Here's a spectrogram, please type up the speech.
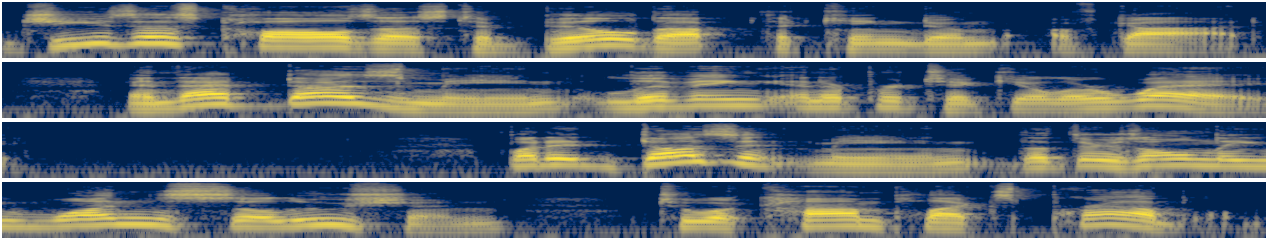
Jesus calls us to build up the kingdom of God, and that does mean living in a particular way. But it doesn't mean that there's only one solution to a complex problem.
